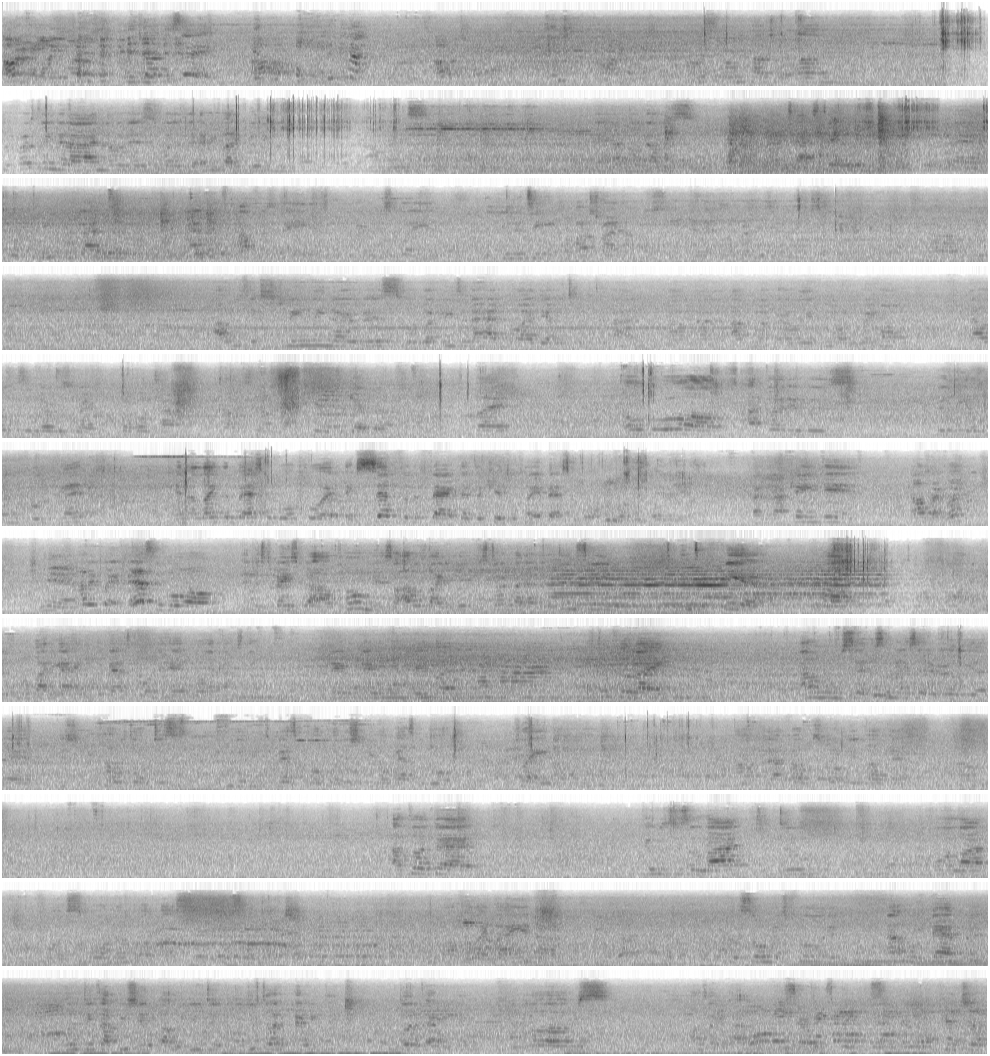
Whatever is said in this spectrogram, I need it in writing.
Okay. To say. Um, the first thing that I noticed was that everybody really was comfortable in outfits. And I thought that was fantastic. And people got to have those outfits made and we were displaying the unity of our Shrine House and that we represented. Um, I was extremely nervous. For what reason, I had no idea. I was talking. Um, I, I went up earlier, you know, on the way home. And I was just a nervous wreck the whole time. I was still trying to get it together. But overall, I thought it was really a wonderful event. And I liked the basketball court, except for the fact that the kids were playing basketball. And when I came in, I was like, what? Yeah. how they playing basketball space where our home. So I was like really disturbed by that, but it didn't seem to interfere while this stuff was going on because nobody got hit with the basketball in the head and all that kind of stuff. They, they were over there, but I still feel like I don't know who said it. Somebody said it earlier that this should be closed off. Just if we're gonna use the basketball court, there should be no basketball playing going on. Um, and I felt strongly about that. Um, I thought that it was just a lot to do for a lot for a small number of us. So much. I feel like Diana put so much food and not only that, but one of the things I appreciate about what you did was you thought of everything. You thought of everything. The gloves. I was like, wow. Ketchup,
